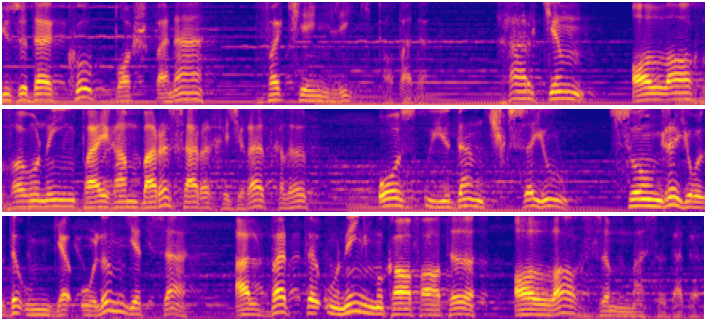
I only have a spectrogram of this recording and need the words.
yuzida ko'p boshpana va kenglik topadi. Har kim Alloh va uning payg'ambari sari hijrat qilib o'z uyidan chiqsa-yu so'ngra yo'lda unga o'lim yetsa albatta uning mukofoti Alloh zimmasidadir.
